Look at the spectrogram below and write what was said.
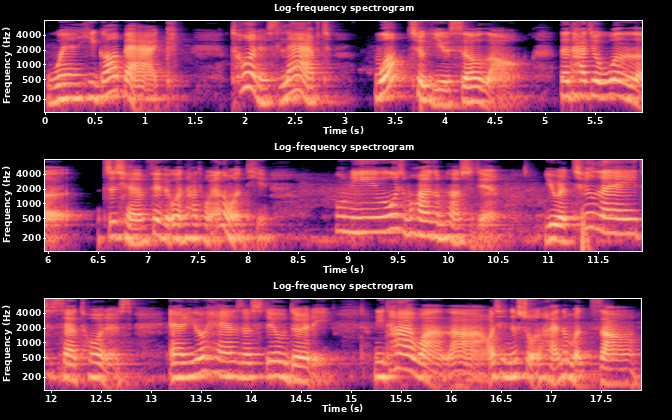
When he got back, Tortoise laughed. What took you so long? 那他就问了之前狒狒问他同样的问题。哦，你为什么花了这么长时间？You are too late, said Tortoise, and your hands are still dirty. 你太晚了，而且你的手还那么脏。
